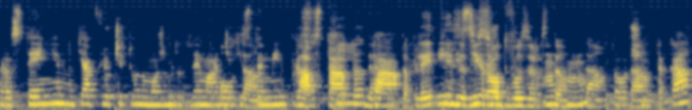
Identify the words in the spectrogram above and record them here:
растения, на тях включително можем да дадем антихистамин О, да. през устата. Да, да, таблети, зависи от възрастта. Mm-hmm, да, точно да. така.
